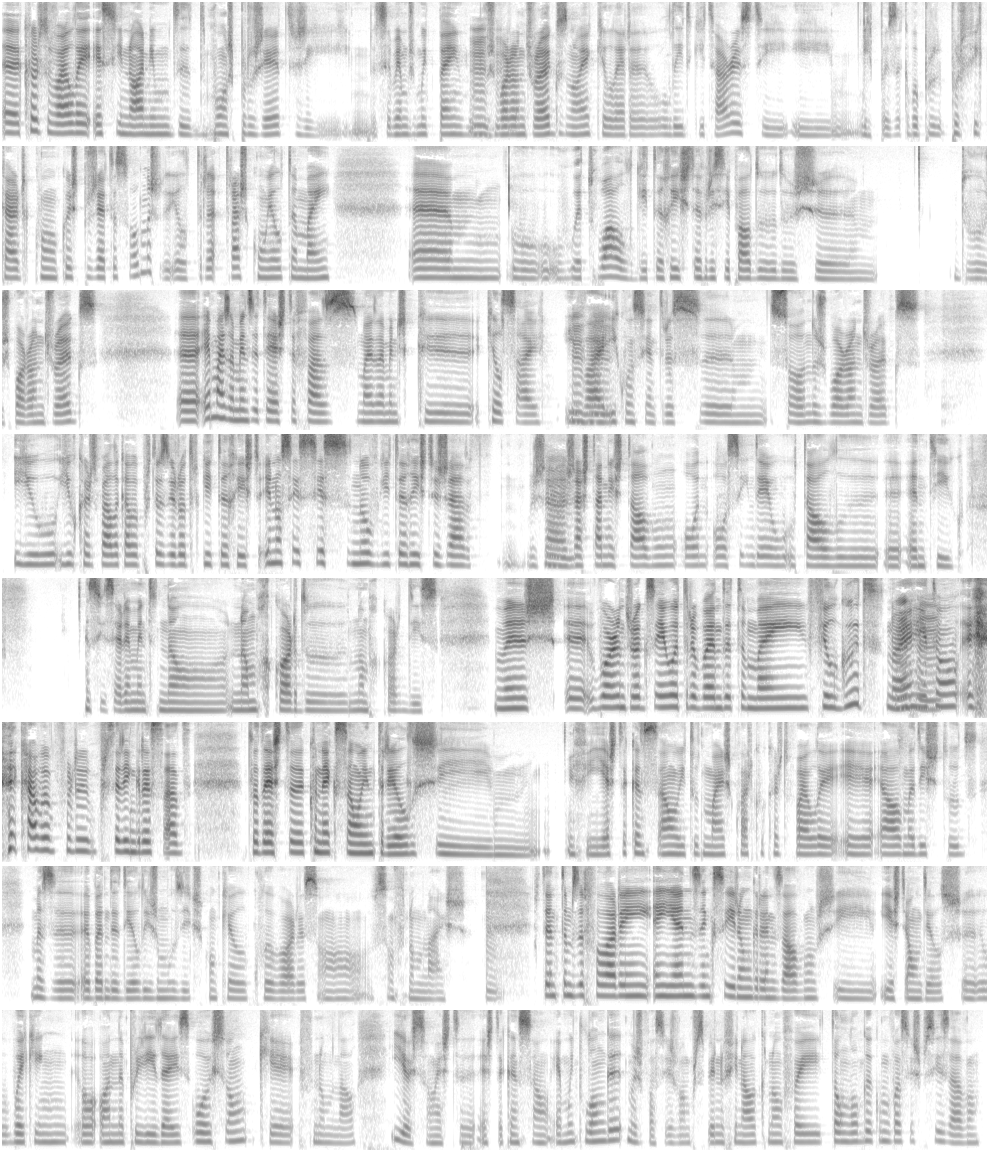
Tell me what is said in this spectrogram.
Uh, Kurt Weill é, é sinónimo de, de bons projetos e sabemos muito bem dos War on Drugs, não é? Que ele era o lead guitarist e, e, e depois acabou por, por ficar com, com este projeto a solo, mas ele tra- traz com ele também um, o, o atual guitarrista principal do- dos, um, dos War on Drugs. Uh, é mais ou menos até esta fase, mais ou menos, que, que ele sai e vai e concentra-se um, só nos War on Drugs. E o, e o Kurt Weill acaba por trazer outro guitarrista. Eu não sei se esse novo guitarrista já, já, já está neste álbum ou, ou se ainda é o, o tal eh, antigo. Sinceramente não, não me recordo não me recordo disso. Mas uh, War on Drugs é outra banda também feel good, não é? Então acaba por, por ser engraçado toda esta conexão entre eles e hum, enfim, esta canção e tudo mais. Claro que o Kurt Weill é, é a alma disto tudo, mas a, a banda dele e os músicos com que ele colabora são, são fenomenais. Portanto, estamos a falar em, em anos em que saíram grandes álbuns e, e este é um deles. uh, Waking on the Pretty Days. Ouçam, que é fenomenal. E ouçam esta, esta canção. É muito longa, mas vocês vão perceber no final que não foi tão longa como vocês precisavam.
